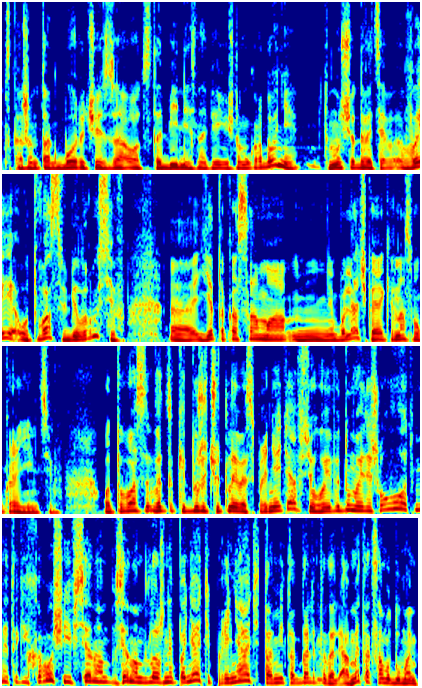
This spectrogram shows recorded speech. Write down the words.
скажімо так, борючись за от стабільність на північному кордоні, тому що дивіться, ви от у вас в білорусів є така сама болячка, як і в нас в українців. От у вас ви таке дуже чутливе сприйняття всього, і ви думаєте, що от ми такі хороші, і всі нам всі нам повинні поняти, прийняти там і так далі. І так далі. А ми так само думаємо,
